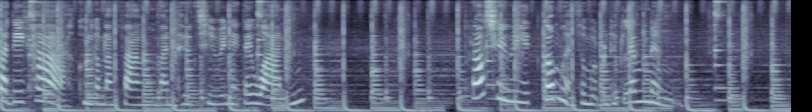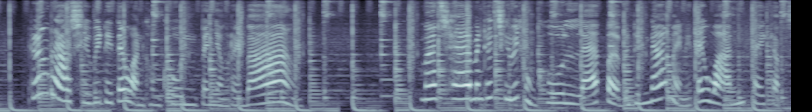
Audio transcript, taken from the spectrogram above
วัสดีค่ะ คุณกำลังฟังบันทึกชีวิตในไต้หวัน เพราะชีวิตก็เหมือนสมุดบันทึกเล่มหนึ่ง เรื่องราวชีวิตในไต้หวันของคุณเป็นอย่างไรบ้าง มาแชร์บันทึกชีวิตของคุณและเปิดบันทึกหน้าใหม่ในไต้หวันไปกับเจ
